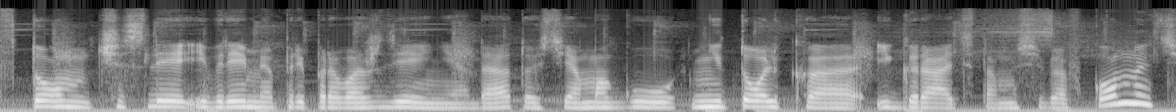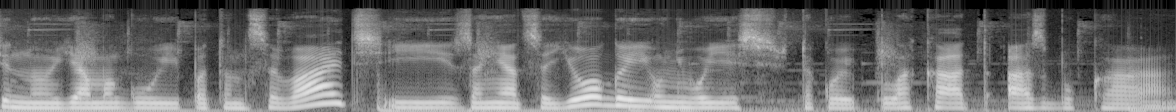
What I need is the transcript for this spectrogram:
в том числе и времяпрепровождения, да, то есть я могу не только играть там у себя в комнате, но я могу и потанцевать, и заняться йогой, у него есть такой плакат «Азбука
